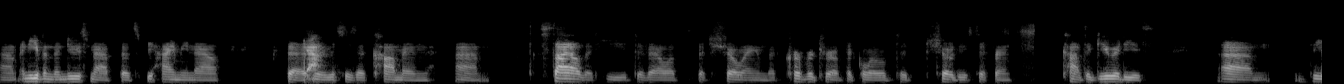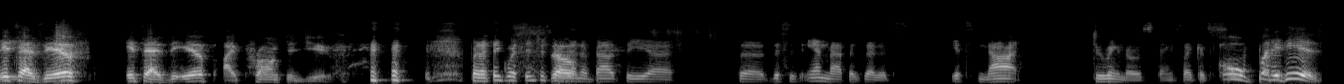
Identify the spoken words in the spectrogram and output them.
um, and even the news map that's behind me now, that yeah. you know, this is a common um, style that he developed that's showing the curvature of the globe to show these different contiguities. Um, the, it's as if it's as if I prompted you. but I think what's interesting so, then about the uh, the this is Ann map is that it's it's not doing those things. Like it's oh, but it is.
